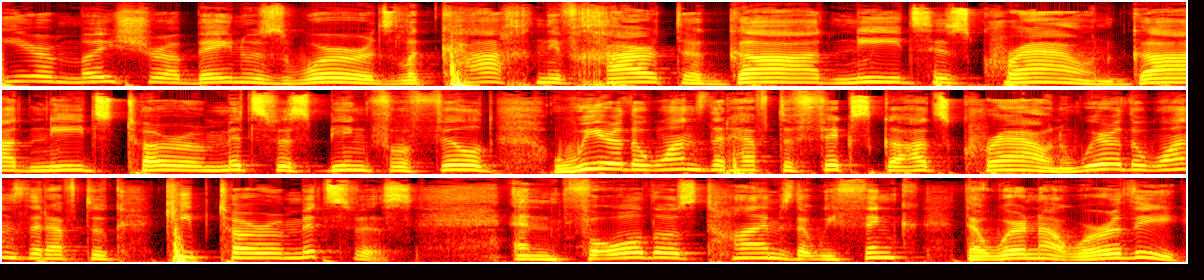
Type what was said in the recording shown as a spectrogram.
Hear Moshe Rabbeinu's words, Lekach nivcharta, God needs his crown. God needs Torah mitzvahs being fulfilled. We're the ones that have to fix God's crown. We're the ones that have to keep Torah mitzvahs. And for all those times that we think that we're not worthy,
